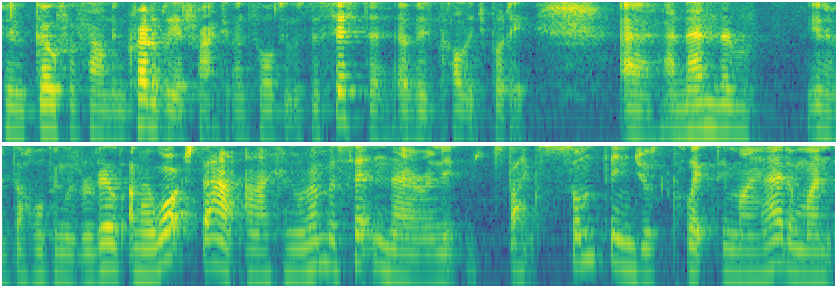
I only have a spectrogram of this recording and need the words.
who Gopher found incredibly attractive and thought it was the sister of his college buddy. Uh, and then the you know, the whole thing was revealed. And I watched that and I can remember sitting there and it was like something just clicked in my head and went,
